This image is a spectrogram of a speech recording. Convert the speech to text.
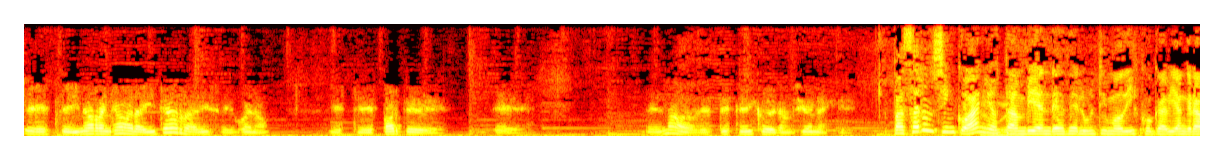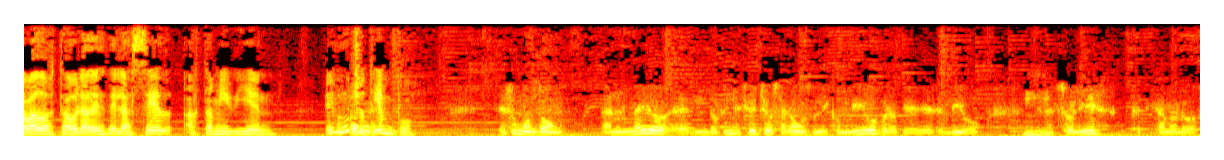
este, y no arrancaba la guitarra, dice, bueno, este, es parte de, de, nada, de, este disco de canciones que... Pasaron cinco ah, años también desde el último disco que habían grabado hasta ahora, desde La Sed hasta Mi Bien. Es mucho tiempo. Es un montón. En el medio, en 2018 sacamos un disco en vivo, pero que es en vivo, en el Solís, festejando los,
